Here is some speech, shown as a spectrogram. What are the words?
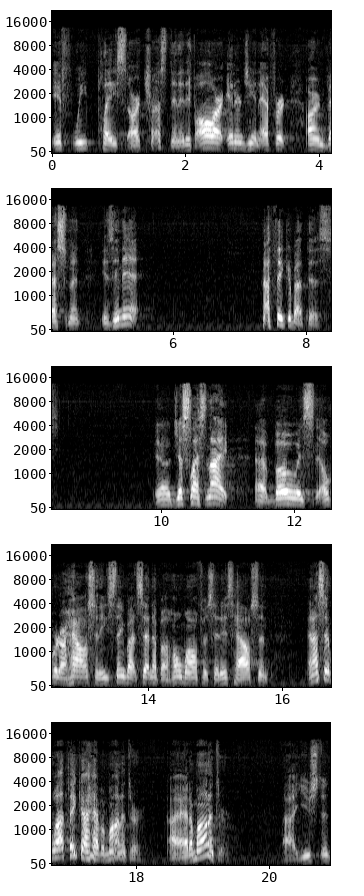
if we place our trust in it, if all our energy and effort, our investment is in it. Now, think about this. You know, just last night, uh, Bo is over at our house and he's thinking about setting up a home office at his house. And and I said, Well, I think I have a monitor. I had a monitor. I used to,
